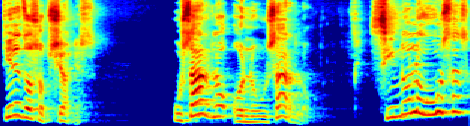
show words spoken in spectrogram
Tienes dos opciones, usarlo o no usarlo. Si no lo usas,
